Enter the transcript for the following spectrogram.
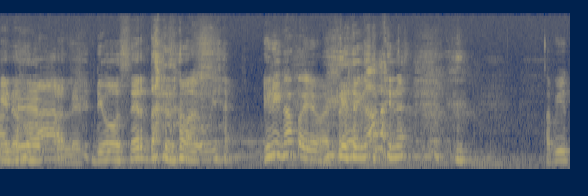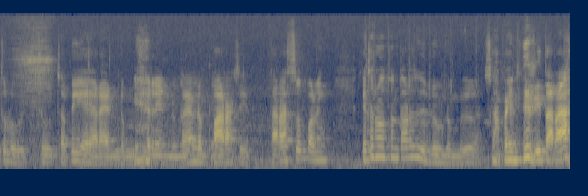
Indomaret diusir sama punya ini ngapa ya mas? Ngapain ya tapi itu lucu tapi ya random. Ya, random random parah sih. Taras tuh paling kita nonton Taras dari 2016 ngapain dari Taras?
